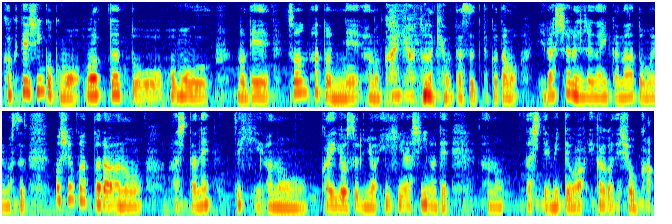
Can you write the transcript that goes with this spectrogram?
確定申告も終わったと思うのでその後にねあの開業届を出すって方もいらっしゃるんじゃないかなと思います。もしよかったらあの明日ね是非あの開業するにはいい日らしいのであの出してみてはいかがでしょうか。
